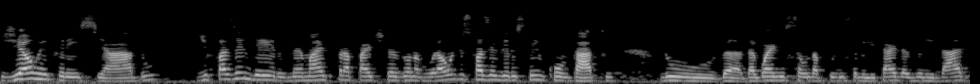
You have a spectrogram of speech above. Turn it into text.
georreferenciado de fazendeiros, né, mais para a parte da zona rural, onde os fazendeiros têm contato do, da, da, guarnição da Polícia Militar, das unidades,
